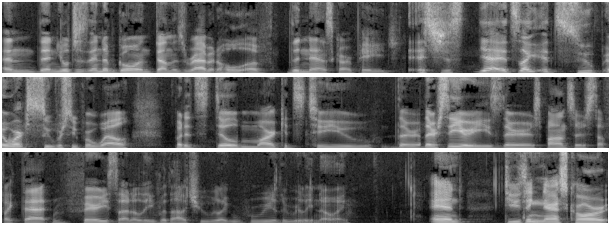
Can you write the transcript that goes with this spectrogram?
And then you'll just end up going down this rabbit hole of the NASCAR page. It's just, yeah, it's like, it's super, it works super, super well, but it still markets to you their, their series, their sponsors, stuff like that, very subtly without you like really, really knowing. And do you think NASCAR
